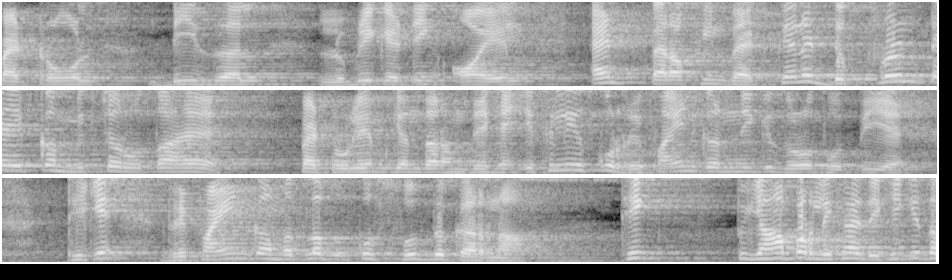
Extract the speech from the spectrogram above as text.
petrol, diesel lubricating oil and paraffin wax यानी डिफरेंट टाइप का मिक्सचर होता है पेट्रोलियम के अंदर हम देखें। इसलिए इसको रिफाइन करने की ज़रूरत होती है। ठीक है? रिफाइन का मतलब उसको शुद्ध करना। ठीक? तो यहाँ पर लिखा है, देखिए कि the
